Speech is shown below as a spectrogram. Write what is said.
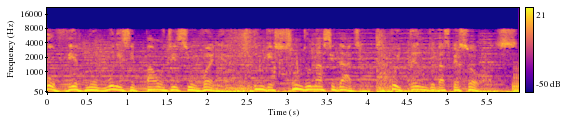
Governo Municipal de Silvânia, investindo na cidade, cuidando das pessoas.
